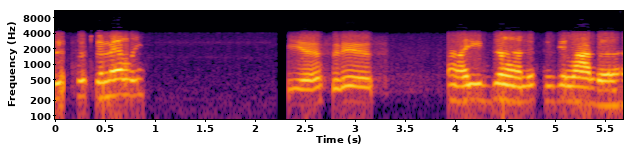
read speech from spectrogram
This is Sister Nellie. Yes, it is. How you doing? This is Yolanda.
